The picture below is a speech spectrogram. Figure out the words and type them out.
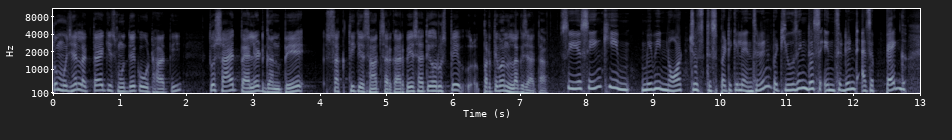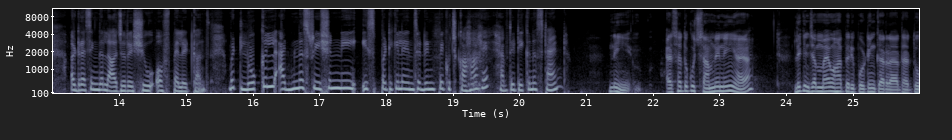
तो मुझे लगता है कि इस मुद्दे को उठाती तो शायद पैलेट गन पे सख्ती के साथ सरकार पेश आती और उस पर प्रतिबंध लग जाता। सो यू सीइंग कि may be not just this particular incident but using this incident as a peg addressing the larger issue of pellet guns but local administration ने इस पर्टिकुलर इंसिडेंट पे कुछ कहा है? Have they taken a stand नहीं ऐसा तो कुछ सामने नहीं आया। लेकिन जब मैं वहाँ पे रिपोर्टिंग कर रहा था तो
